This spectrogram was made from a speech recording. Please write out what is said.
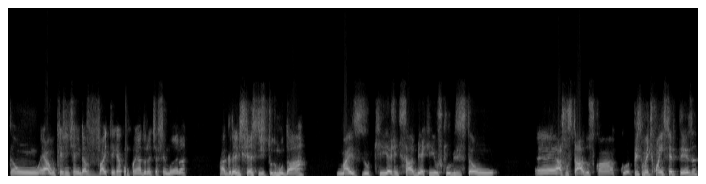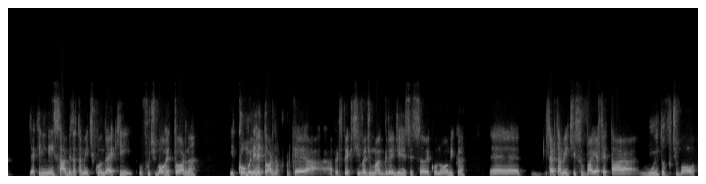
Então é algo que a gente ainda vai ter que acompanhar durante a semana. A grande chance de tudo mudar mas o que a gente sabe é que os clubes estão é, assustados com a, principalmente com a incerteza, já que ninguém sabe exatamente quando é que o futebol retorna e como ele retorna, porque a, a perspectiva de uma grande recessão econômica, é, certamente isso vai afetar muito o futebol.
